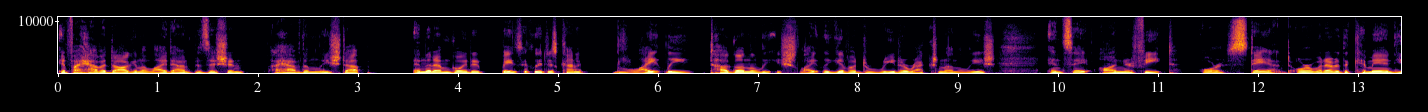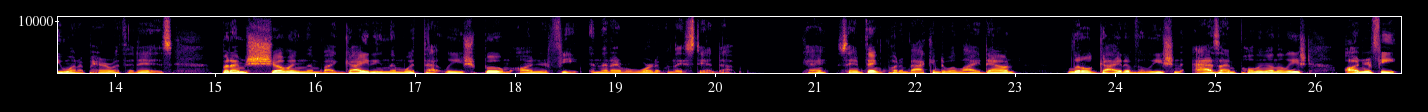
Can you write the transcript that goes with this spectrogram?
if I have a dog in a lie down position, I have them leashed up. And then I'm going to basically just kind of lightly tug on the leash, lightly give a redirection on the leash and say on your feet or stand or whatever the command you want to pair with it is. But I'm showing them by guiding them with that leash, boom, on your feet. And then I reward it when they stand up. Okay. Same thing. Put him back into a lie down, little guide of the leash. And as I'm pulling on the leash, on your feet,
